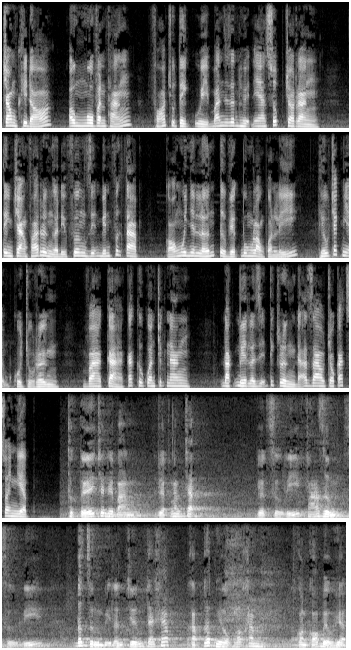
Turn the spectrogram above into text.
Trong khi đó, ông Ngô Văn Thắng, Phó Chủ tịch Ủy ban nhân dân huyện Ea Súp cho rằng tình trạng phá rừng ở địa phương diễn biến phức tạp, có nguyên nhân lớn từ việc buông lỏng quản lý, thiếu trách nhiệm của chủ rừng và cả các cơ quan chức năng, đặc biệt là diện tích rừng đã giao cho các doanh nghiệp. Thực tế trên địa bàn, việc ngăn chặn, việc xử lý phá rừng, xử lý đất rừng bị lấn chiếm trái phép gặp rất nhiều khó khăn, còn có biểu hiện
